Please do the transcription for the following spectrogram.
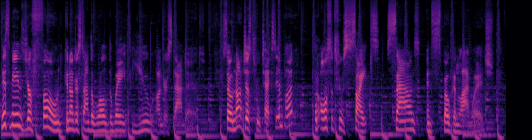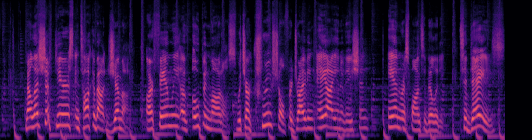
This means your phone can understand the world the way you understand it. So not just through text input, but also through sights, sounds, and spoken language. Now let's shift gears and talk about Gemma, our family of open models, which are crucial for driving AI innovation and responsibility. Today's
